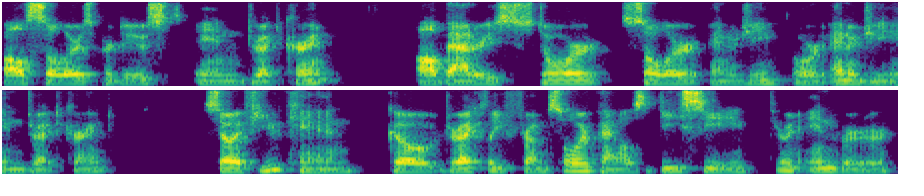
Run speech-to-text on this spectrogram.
all solar is produced in direct current all batteries store solar energy or energy in direct current. So if you can go directly from solar panels DC through an inverter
